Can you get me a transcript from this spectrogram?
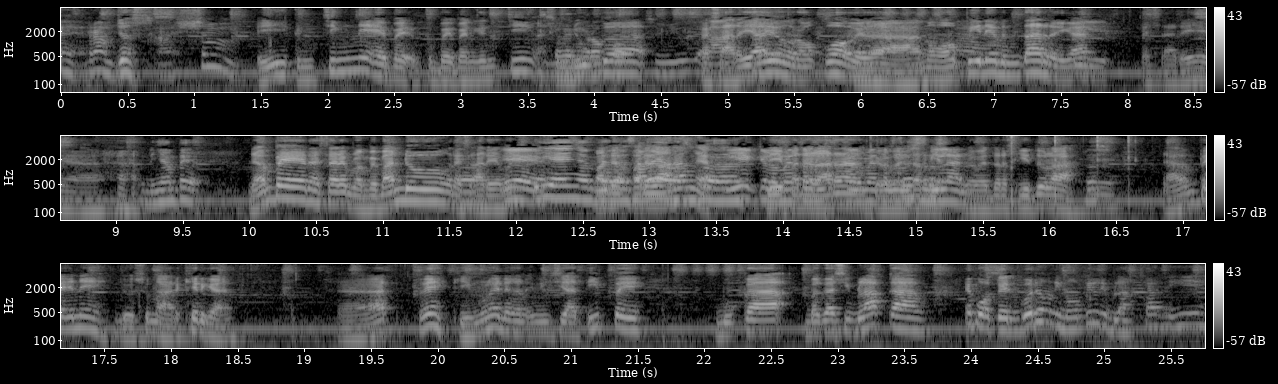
Eh ram Jos. asem Ih, kencing nih, eh, pe- ke pengen kencing, Pengen juga. Rest area yuk ngerokok gitu. Ah, Mau ngopi deh bentar ya kan. Iya. Rest area. Udah nyampe. Nyampe rest area belum sampai Bandung, rest area. Iya. Iya, nyampe Pada pada area larang ya? Iya, Iya, kilometer- pada larang, kilometer kilometer sembilan. kilometer segitulah. Iya. Sampai nih, Josu parkir kan. Set, eh mulai dengan inisiatif buka bagasi belakang. Eh fotoin gue dong di mobil di belakang. iya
